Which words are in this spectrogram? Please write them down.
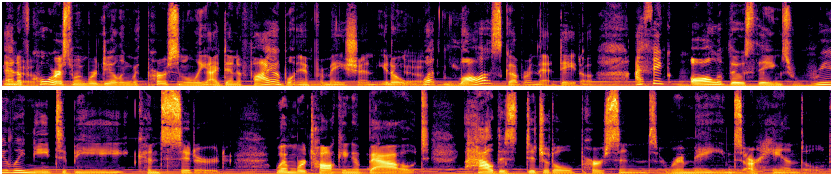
And yeah. of course, when we're dealing with personally identifiable information, you know, yeah. what laws govern that data? I think mm-hmm. all of those things really need to be considered when we're talking about how this digital person's remains are handled.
